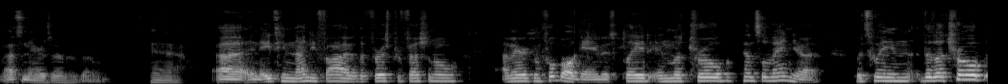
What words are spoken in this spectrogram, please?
that's in Arizona, by the way. Yeah. Uh, in 1895, the first professional American football game is played in Latrobe, Pennsylvania, between the Latrobe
